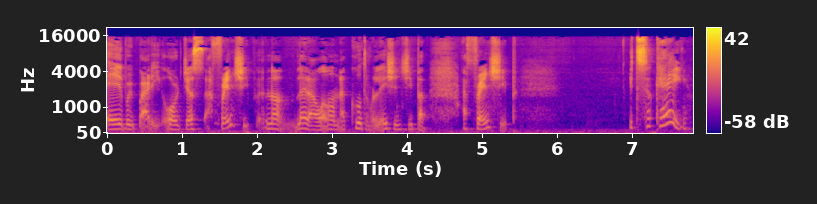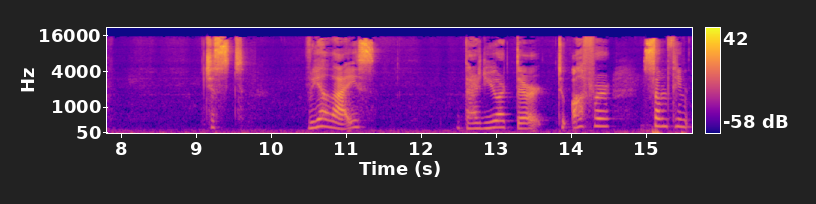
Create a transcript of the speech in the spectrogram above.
everybody or just a friendship, not let alone a good relationship, but a friendship. It's okay. Just realize that you are there to offer something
